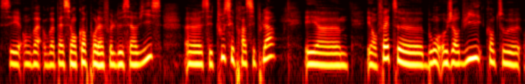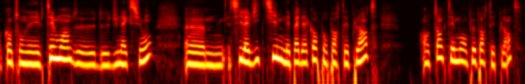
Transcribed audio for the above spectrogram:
c'est, on va, on va passer encore pour la folle de service. Euh, c'est tous ces principes-là. Et, euh, et, en fait, euh, bon, aujourd'hui, quand, euh, quand on est témoin d'une de, d'une action, euh, si la victime n'est pas d'accord pour porter plainte, en tant que témoin, on peut porter plainte,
